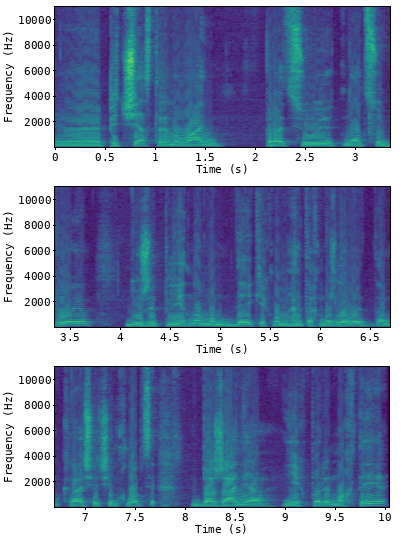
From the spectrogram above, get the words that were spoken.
Е, Під час тренувань працюють над собою дуже плідно. В деяких моментах, можливо, там краще, ніж хлопці. Бажання їх перемогти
